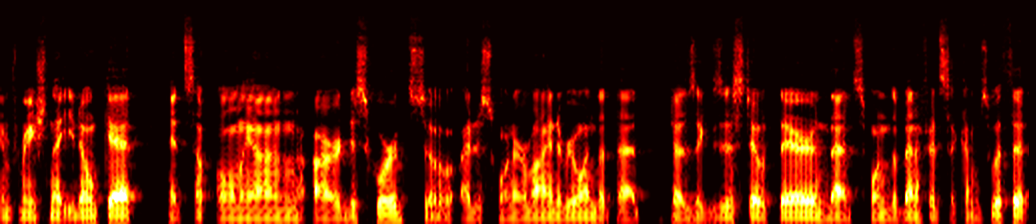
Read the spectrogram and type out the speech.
information that you don't get. It's only on our Discord. So I just want to remind everyone that that does exist out there, and that's one of the benefits that comes with it,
